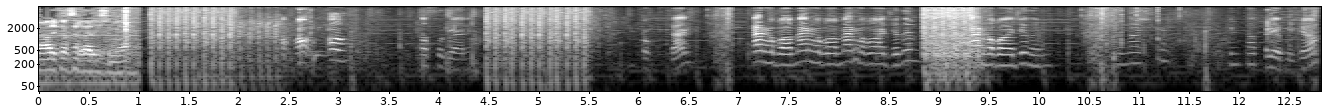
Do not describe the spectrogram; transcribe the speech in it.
Harikasın kardeşim ya. Nasıl yani? Çok güzel. Merhaba, merhaba, merhaba canım. Merhaba canım. Bunun aşkı. Kim tatlı yapacağım?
